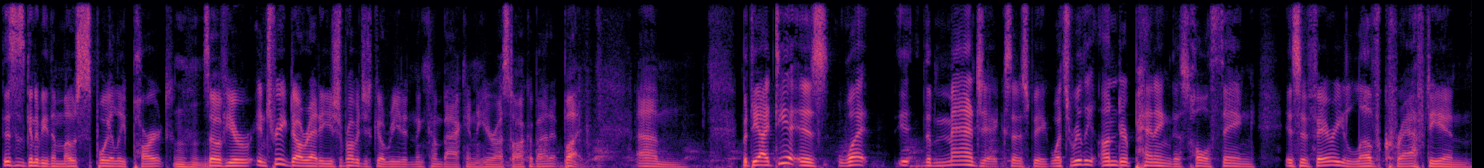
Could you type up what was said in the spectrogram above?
This is going to be the most spoily part. So if you're intrigued already, you should probably just go read it and then come back and hear us talk about it. But, um, but the idea is what it, the magic, so to speak, what's really underpinning this whole thing is a very Lovecraftian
